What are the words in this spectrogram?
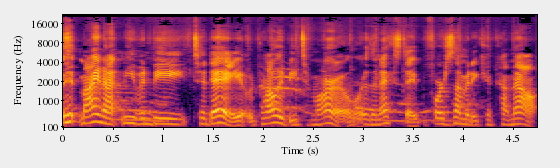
it might not even be today. It would probably be tomorrow or the next day before somebody could come out.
